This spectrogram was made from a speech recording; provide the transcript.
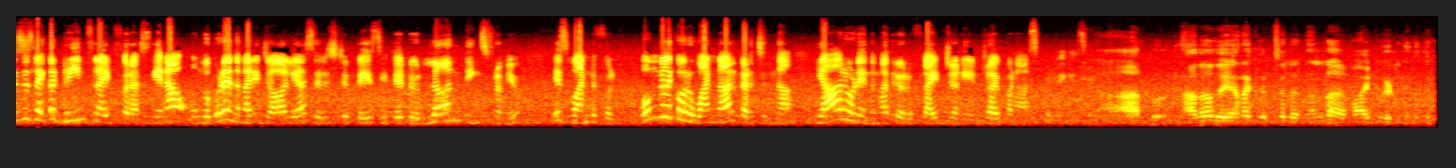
this is like a dream flight for us ஏன்னா உங்க கூட இந்த மாதிரி ஜாலியா சிரிச்சுட்டு பேசிட்டு to learn things from you is wonderful உங்களுக்கு ஒரு ஒன் ஹவர் கிடைச்சிருந்தா யாரோட இந்த மாதிரி ஒரு ஃபிளைட் ஜேர்னி என்ஜாய் பண்ண ஆசைப்படுவீங்க? அதாவது எனக்கு சில நல்ல வாய்ப்புகள் கிடைச்சிருக்கு.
